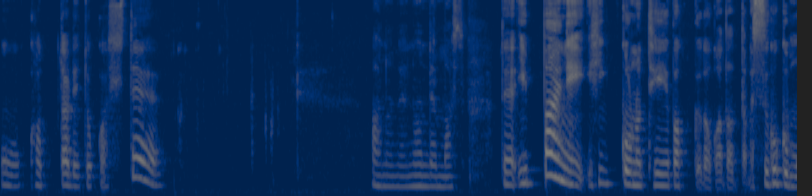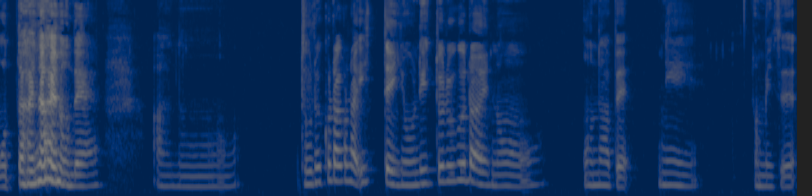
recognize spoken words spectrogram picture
を買ったりとかしてあのね飲んでます。で1杯に1個のティーバッグとかだったらすごくもったいないのであのどれくらいからい1.4リットルぐらいのお鍋にお水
